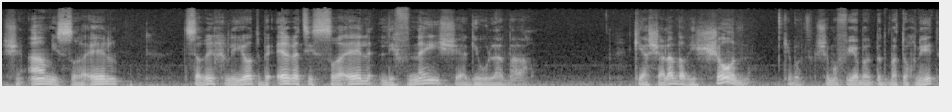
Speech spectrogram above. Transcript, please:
שעם ישראל צריך להיות בארץ ישראל לפני שהגאולה באה. כי השלב הראשון קיבוץ. שמופיע בתוכנית,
